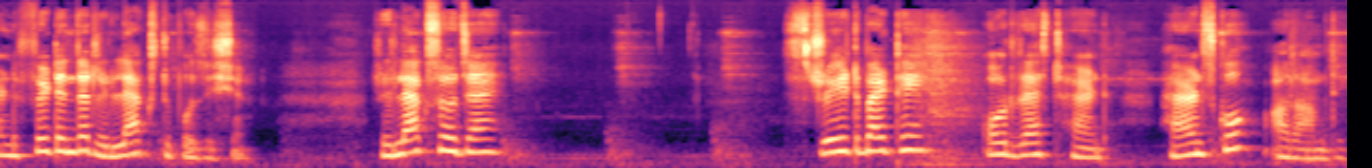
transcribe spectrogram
and feet in the relaxed position relax हो जाए। स्ट्रेट बैठे और रेस्ट हैंड हैंड्स को आराम दें।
